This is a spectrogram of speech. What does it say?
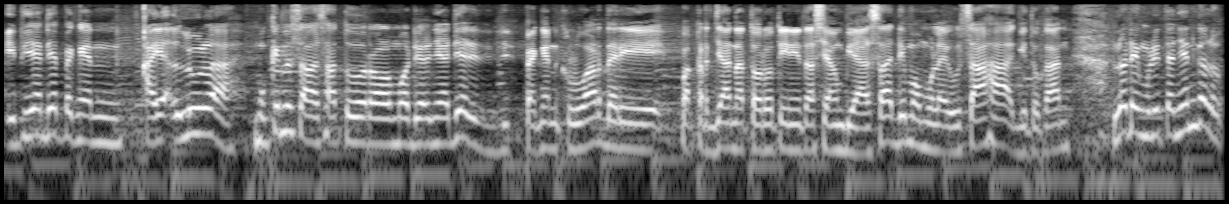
intinya dia pengen kayak lu lah. Mungkin lu salah satu role modelnya dia di- pengen keluar dari pekerjaan atau rutinitas yang biasa dia mau mulai usaha gitu kan. Lu ada yang mau ditanyain gak lu?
